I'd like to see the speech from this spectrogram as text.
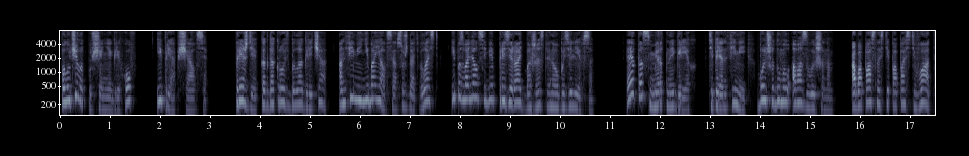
получил отпущение грехов и приобщался. Прежде, когда кровь была горяча, Анфимий не боялся осуждать власть и позволял себе презирать божественного Базилевса. Это смертный грех. Теперь Анфимий больше думал о возвышенном, об опасности попасть в ад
